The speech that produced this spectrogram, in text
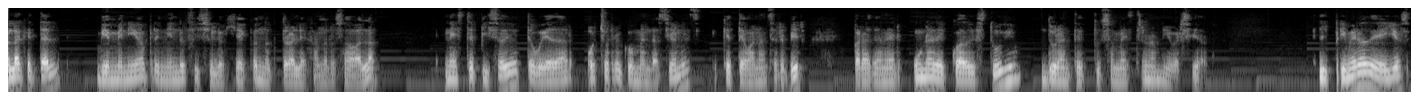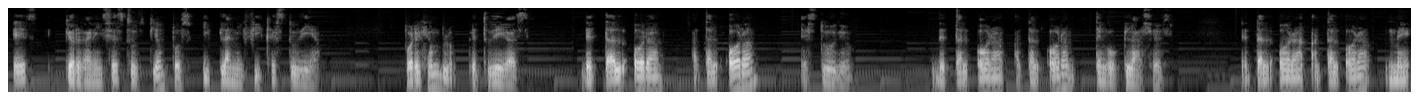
Hola, ¿qué tal? Bienvenido a Aprendiendo Fisiología con Dr. Alejandro Zavala. En este episodio te voy a dar 8 recomendaciones que te van a servir para tener un adecuado estudio durante tu semestre en la universidad. El primero de ellos es que organices tus tiempos y planifiques tu día. Por ejemplo, que tú digas, de tal hora a tal hora estudio, de tal hora a tal hora tengo clases, de tal hora a tal hora me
